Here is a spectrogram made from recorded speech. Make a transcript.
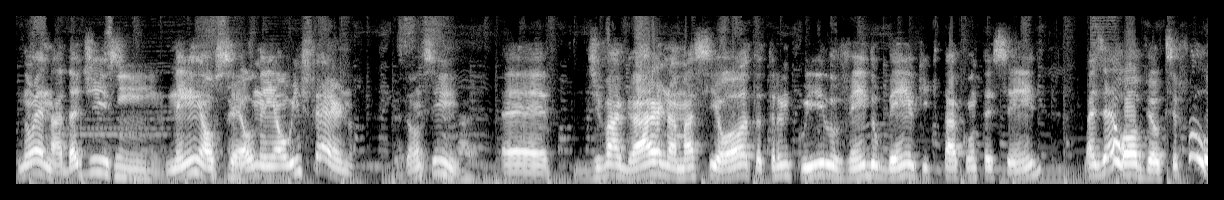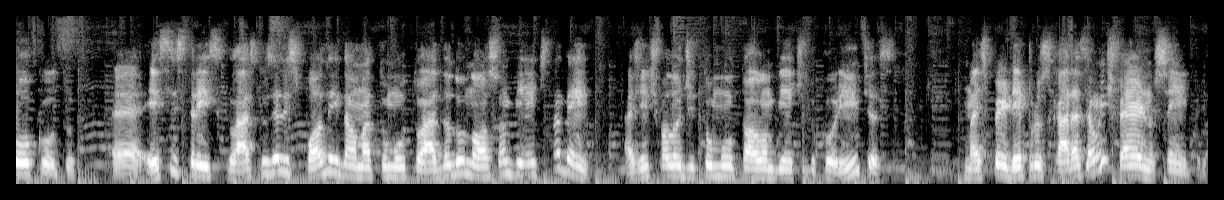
Não é nada disso. Sim. Nem ao céu, nem ao inferno. Então, assim, é, devagar, na maciota, tranquilo, vendo bem o que está acontecendo. Mas é óbvio, é o que você falou, Couto. É, esses três clássicos, eles podem dar uma tumultuada no nosso ambiente também. A gente falou de tumultuar o ambiente do Corinthians, mas perder para os caras é um inferno sempre.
